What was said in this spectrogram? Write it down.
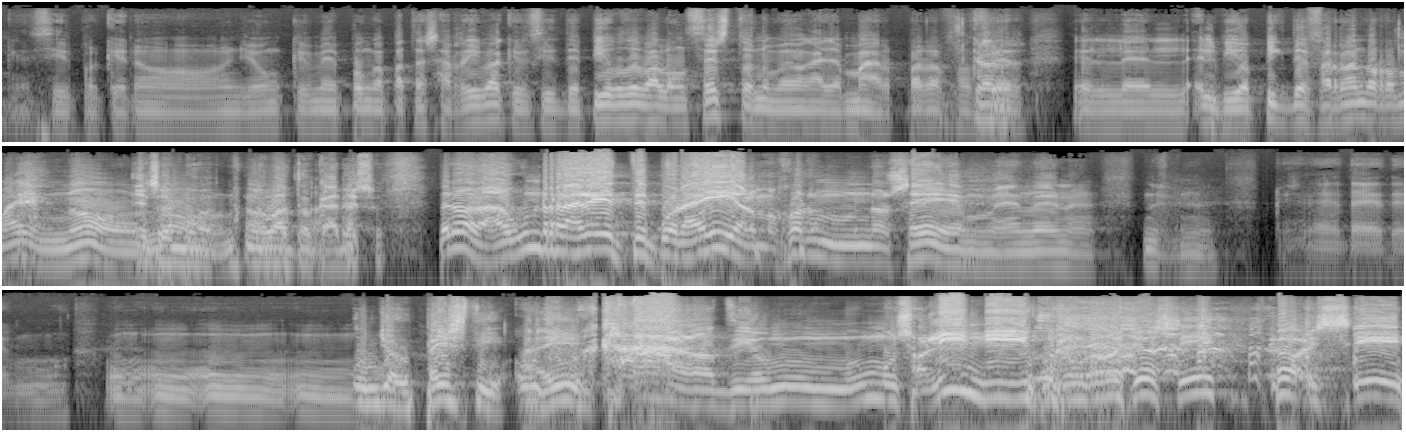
Quer decir, porque non, yo aunque me ponga patas arriba, quer decir, de pivo de baloncesto non me van a llamar para facer Claro. el, el, el biopic de Fernando Romay, no, Eso no, no va a tocar eso. Pero algún rarete por ahí, a lo mejor, no sé, me- me- me- de- de un, un, un, Un ahí. Claro, tío, un, un Mussolini, un rollo así. Pues sí,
